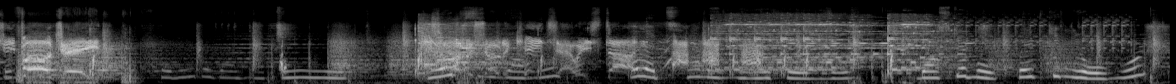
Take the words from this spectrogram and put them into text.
Archie Bargy! Time to show the kids how it's done! Evet, hemen hemen söyleyeceğim. Basketbol kupa etkinliği olmuş.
